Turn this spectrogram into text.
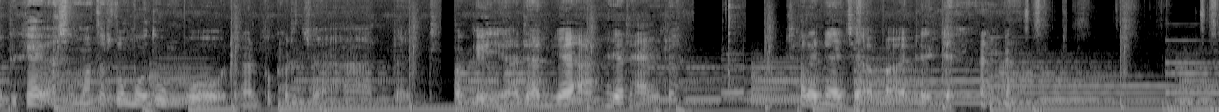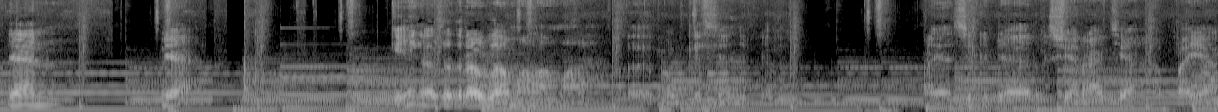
Tapi kayak semua tertumpuk-tumpuk dengan pekerjaan dan sebagainya. Dan ya akhirnya udah caranya aja apa adanya. Dan ya kayaknya nggak usah terlalu lama-lama lah eh, podcastnya juga kayak sekedar share aja apa yang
